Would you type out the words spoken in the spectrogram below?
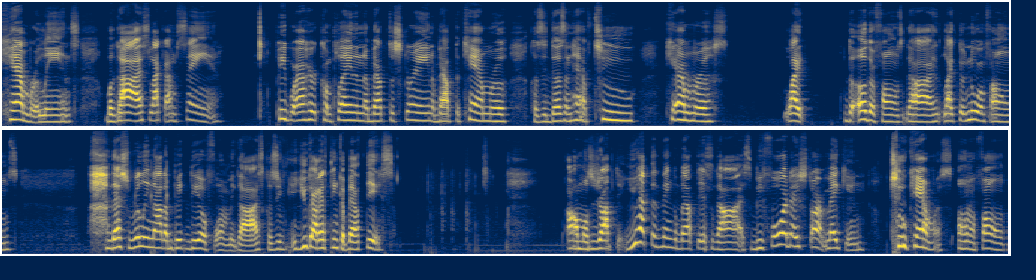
camera lens. But guys, like I'm saying, people out here complaining about the screen, about the camera, because it doesn't have two cameras like the other phones, guys, like the newer phones. That's really not a big deal for me, guys, because you got to think about this. I almost dropped it. You have to think about this, guys. Before they start making two cameras on a phone,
